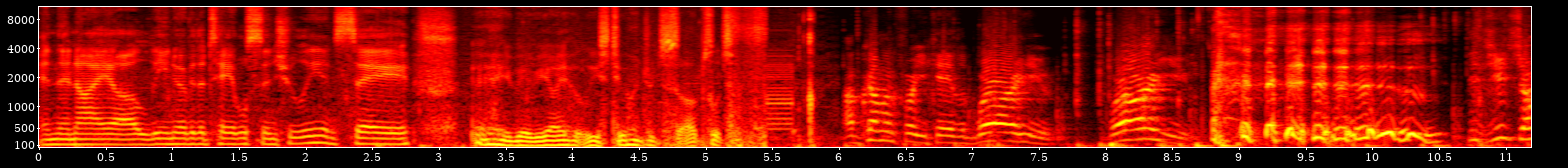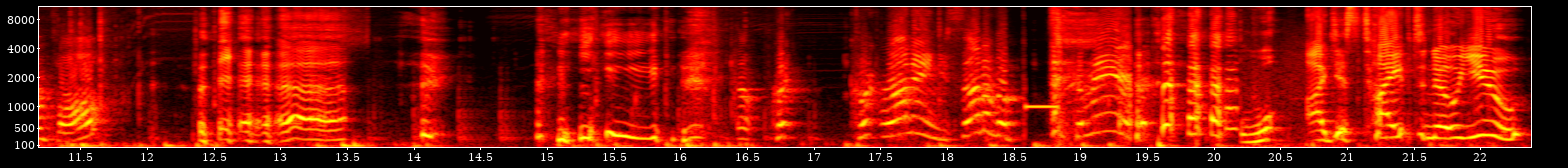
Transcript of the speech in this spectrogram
And then I uh, lean over the table sensually and say, Hey baby, I have at least 200 subs. Let's f I'm coming for you, Caleb. Where are you? Where are you? Did you jump off? No, quit, quit running, you son of a! Come here! Wha- I just typed no you.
